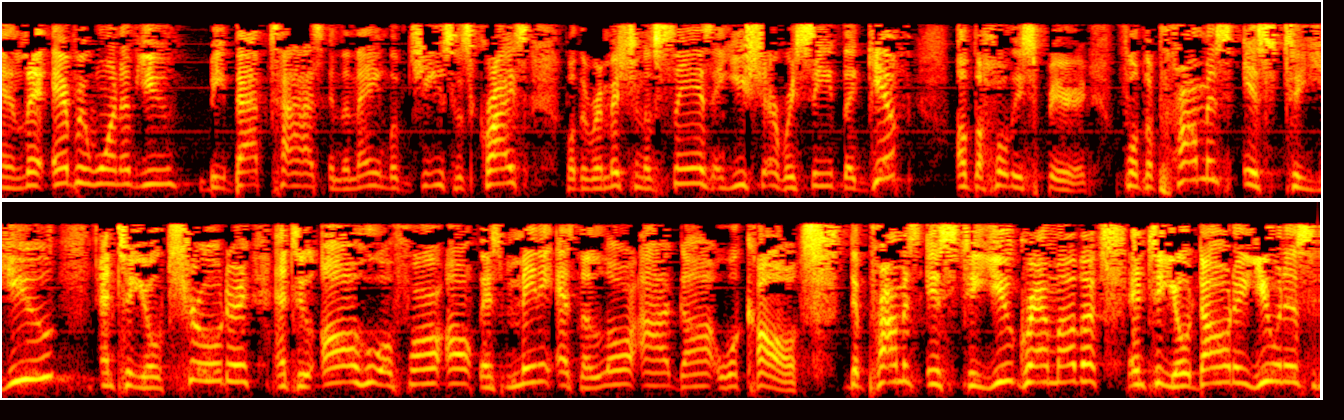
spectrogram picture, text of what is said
and let every one of you be baptized in the name of Jesus Christ for the remission of sins, and you shall receive the gift of the Holy Spirit. For the promise is to you and to your children and to all who are far off, as many as the Lord our God will call. The promise is to you, grandmother, and to your daughter Eunice,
